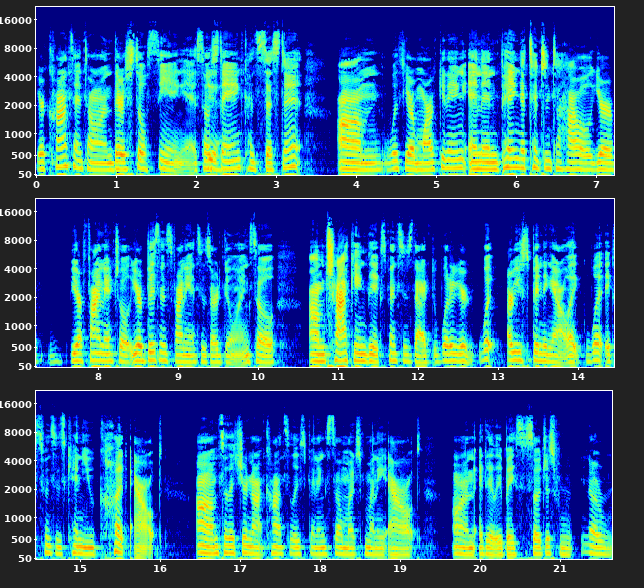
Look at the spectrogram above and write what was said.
your content on, they're still seeing it. So Yeah. staying consistent um, with your marketing and then paying attention to how your your financial your business finances are doing. So um, tracking the expenses that what are your what are you spending out? Like what expenses can you cut out um, so that you're not constantly spending so much money out on a daily basis. So just you know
